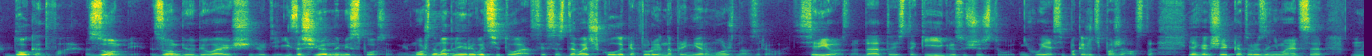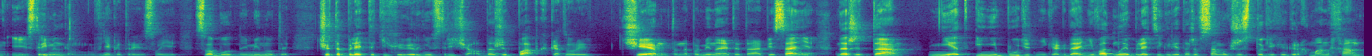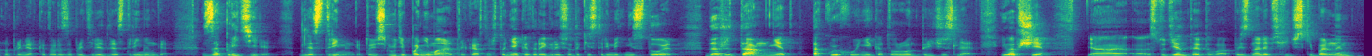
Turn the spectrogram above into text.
Дока 2. Зомби. Зомби, убивающие людей. Изощренными способами. Можно моделировать ситуации, создавать школы, которые, например, можно взрывать. Серьезно, да? То есть такие игры существуют. Нихуя себе. Покажите, пожалуйста. Я как человек, который занимается и стримингом в некоторые свои свободные минуты, что-то, блядь, таких игр не встречал. Даже папка, который чем-то напоминает это описание, даже там нет и не будет никогда ни в одной, блядь, игре, даже в самых жестоких играх, Manhunt, например, которые запретили для стриминга, запретили для стриминга. То есть люди понимают прекрасно, что некоторые игры все-таки стримить не стоит. Даже там нет такой хуйни, которую он перечисляет. И вообще, а, а, студенты этого признали психически больным,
